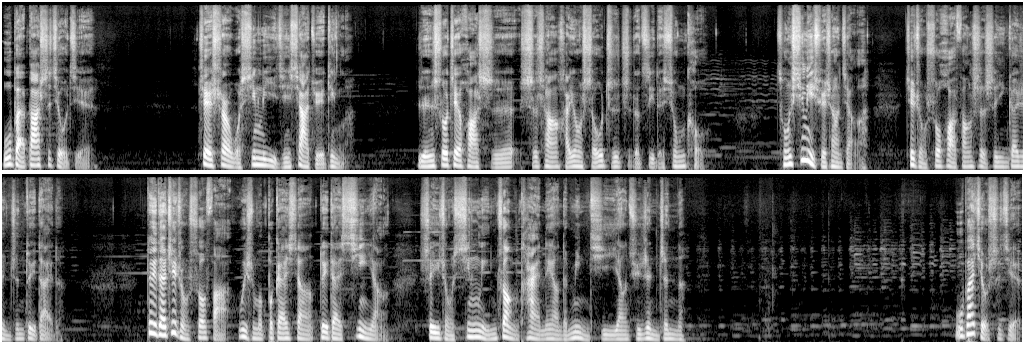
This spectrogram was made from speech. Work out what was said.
五百八十九节，这事儿我心里已经下决定了。人说这话时，时常还用手指指着自己的胸口。从心理学上讲啊，这种说话方式是应该认真对待的。对待这种说法，为什么不该像对待信仰是一种心灵状态那样的命题一样去认真呢？五百九十节，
